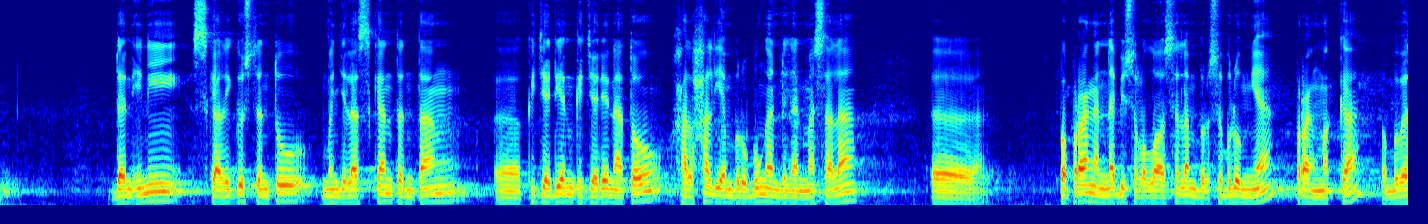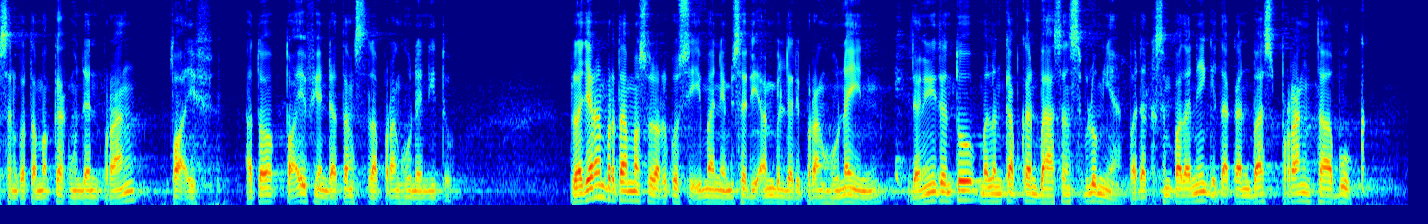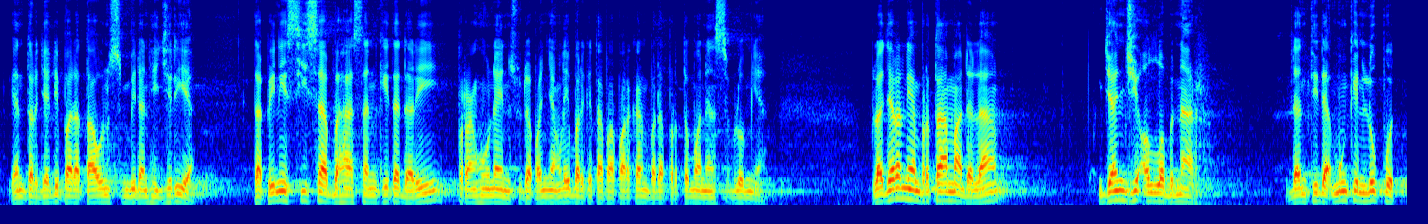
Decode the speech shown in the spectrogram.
dan ini sekaligus tentu menjelaskan tentang eh, kejadian-kejadian atau hal-hal yang berhubungan dengan masalah uh, peperangan Nabi SAW sebelumnya, perang Makkah, pembebasan kota Makkah, kemudian perang Taif atau Taif yang datang setelah perang Hunain itu. Pelajaran pertama saudaraku iman yang bisa diambil dari perang Hunain dan ini tentu melengkapkan bahasan sebelumnya. Pada kesempatan ini kita akan bahas perang Tabuk yang terjadi pada tahun 9 Hijriah. Tapi ini sisa bahasan kita dari perang Hunain sudah panjang lebar kita paparkan pada pertemuan yang sebelumnya. Pelajaran yang pertama adalah janji Allah benar dan tidak mungkin luput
